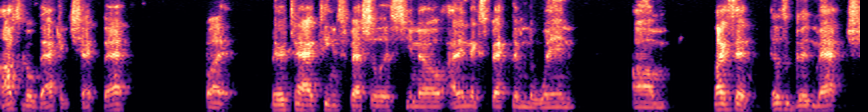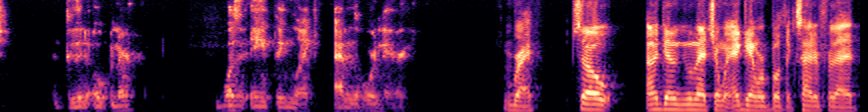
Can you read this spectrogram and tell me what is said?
I'll have to go back and check that. But they're tag team specialists. You know, I didn't expect them to win. Um, like I said, it was a good match, a good opener. It wasn't anything like out of the ordinary. Right. So again, you mentioned again, we're both excited for that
